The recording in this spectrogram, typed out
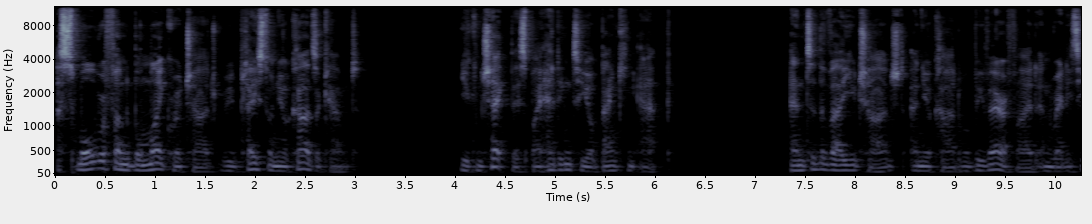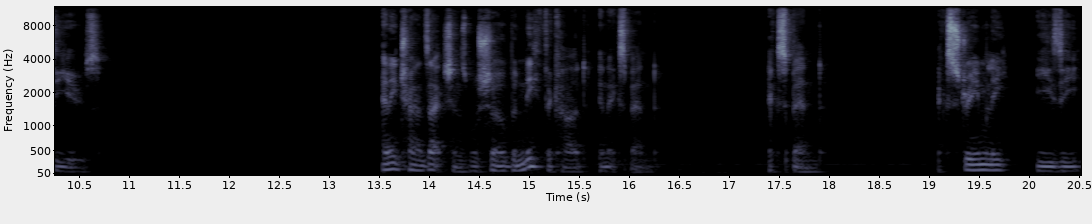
A small refundable microcharge will be placed on your card's account. You can check this by heading to your banking app. Enter the value charged and your card will be verified and ready to use. Any transactions will show beneath the card in Expend. Expend. Extremely easy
